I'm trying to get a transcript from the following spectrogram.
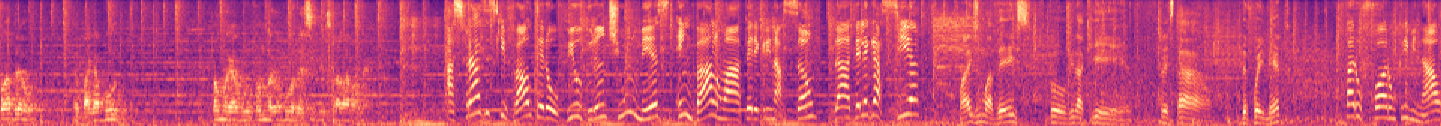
Ladrão, é vagabundo. Vamos vagabundo, vamos vagabundo, é assim que eles falavam, né? As frases que Walter ouviu durante um mês embalam a peregrinação da delegacia. Mais uma vez, estou vindo aqui prestar depoimento. Para o Fórum Criminal.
